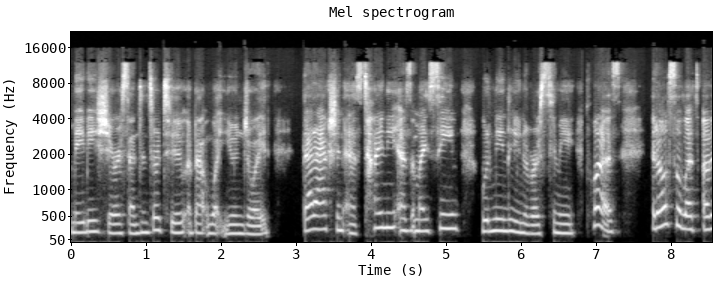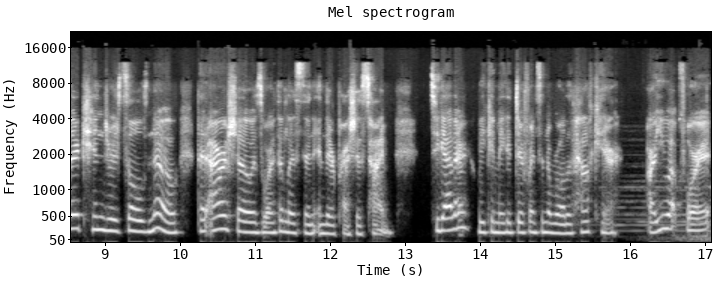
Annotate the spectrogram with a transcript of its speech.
Maybe share a sentence or two about what you enjoyed. That action, as tiny as it might seem, would mean the universe to me. Plus, it also lets other kindred souls know that our show is worth a listen in their precious time. Together, we can make a difference in the world of healthcare. Are you up for it?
